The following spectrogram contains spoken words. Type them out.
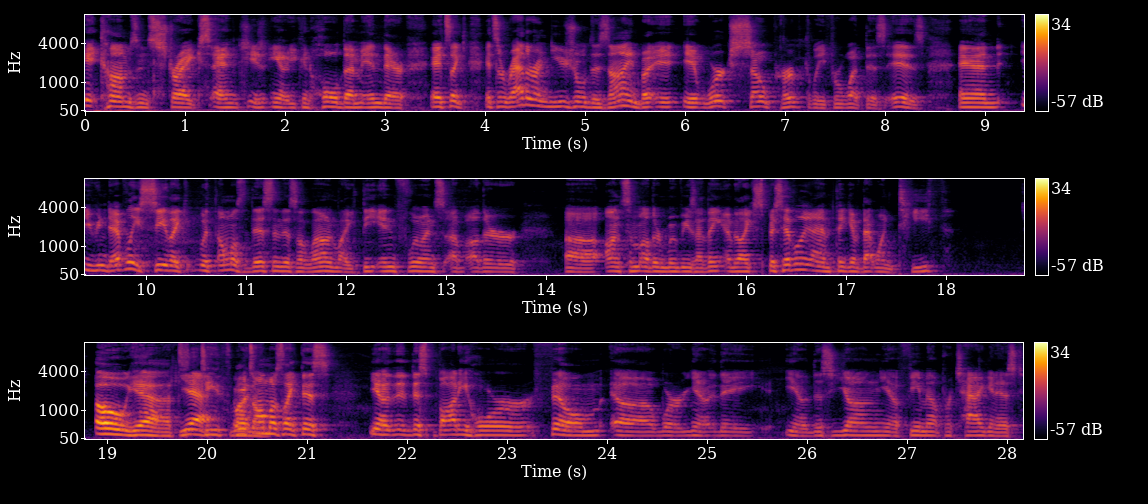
it comes and strikes and you know you can hold them in there. It's like it's a rather unusual design but it, it works so perfectly for what this is. And you can definitely see like with almost this and this alone like the influence of other uh on some other movies. I think like specifically i'm thinking of that one teeth. Oh yeah, it's yeah teeth. it's almost like this you know this body horror film uh where you know they you know this young you know female protagonist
